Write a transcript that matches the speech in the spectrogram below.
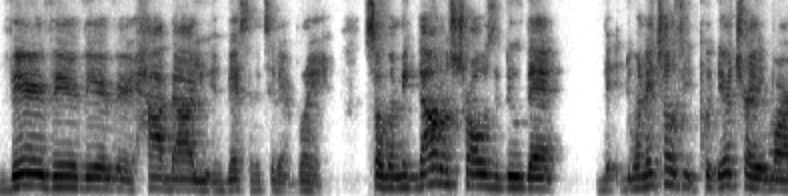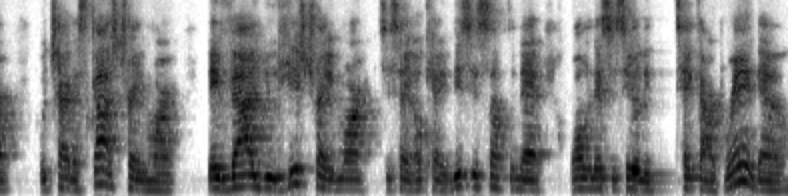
very, very, very, very high value investing into that brand. So when McDonald's chose to do that, when they chose to put their trademark with Travis Scott's trademark, they valued his trademark to say, okay, this is something that won't necessarily take our brand down,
